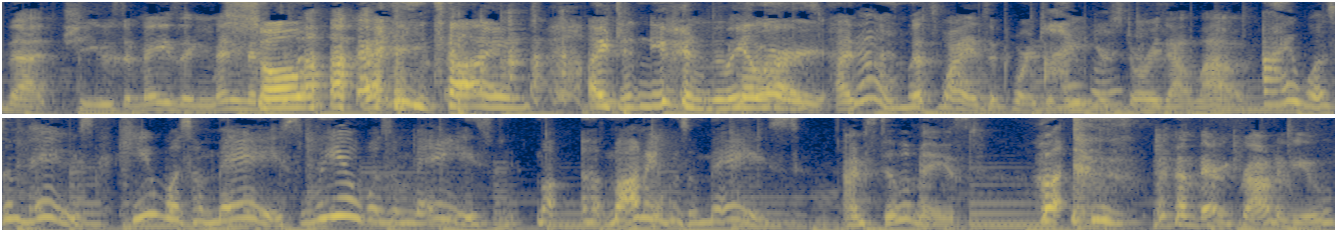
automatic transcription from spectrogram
that she used amazing many, many so times. many times. I didn't even realize. I know. That's why it's important to read was, your stories out loud. I was amazed. He was amazed. Leah was amazed. Mo- uh, Mommy was amazed. I'm still amazed. I'm very proud of you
